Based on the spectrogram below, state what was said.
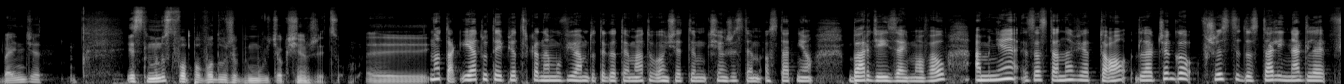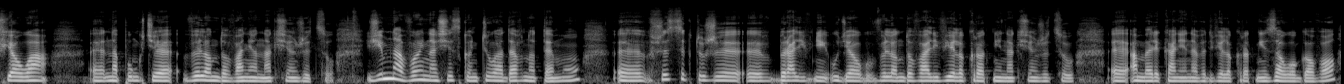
będzie jest mnóstwo powodów, żeby mówić o księżycu. Yy... No tak, ja tutaj Piotrka namówiłam do tego tematu, on się tym księżycem ostatnio bardziej zajmował, a mnie zastanawia to, dlaczego wszyscy dostali nagle fioła e, na punkcie wylądowania na księżycu. Zimna wojna się skończyła dawno temu. E, wszyscy, którzy e, brali w niej udział, wylądowali wielokrotnie na księżycu. Amerykanie nawet wielokrotnie załogowo.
